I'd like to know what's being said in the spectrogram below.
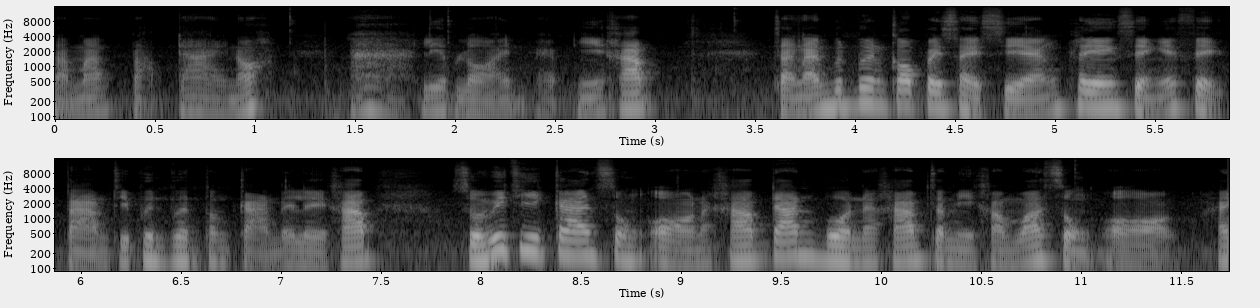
สามารถปรับได้เนาะอ่าเรียบร้อยแบบนี้ครับ จากนั้นเพื่อนๆก็ไปใส่เสียงเพลงเสียงเอฟเฟกต์ตามที่เพื่อนๆต้องการได้เลยครับ ส่วนวิธีการส่งออกนะครับ ด้านบนนะครับจะมีคำว่าส่งออก ให้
